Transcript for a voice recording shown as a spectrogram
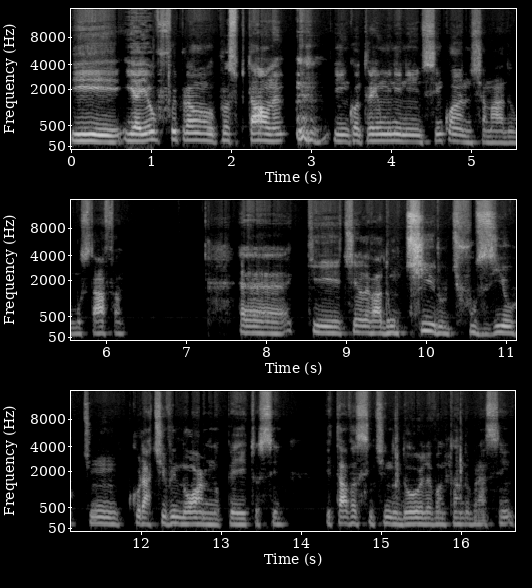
E, e aí eu fui para o hospital, né? E encontrei um menininho de 5 anos chamado Mustafa, é, que tinha levado um tiro de fuzil, tinha um curativo enorme no peito, assim, e estava sentindo dor, levantando o bracinho.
